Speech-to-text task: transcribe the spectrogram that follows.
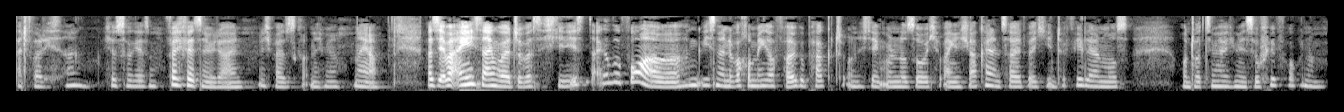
was wollte ich sagen? Ich habe es vergessen. Vielleicht fällt es mir wieder ein. Ich weiß es gerade nicht mehr. Naja, was ich aber eigentlich sagen wollte, was ich die nächsten Tage so vorhabe. Irgendwie ist meine Woche mega vollgepackt und ich denke mir nur so, ich habe eigentlich gar keine Zeit, weil ich jeden Tag viel lernen muss. Und trotzdem habe ich mir so viel vorgenommen.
